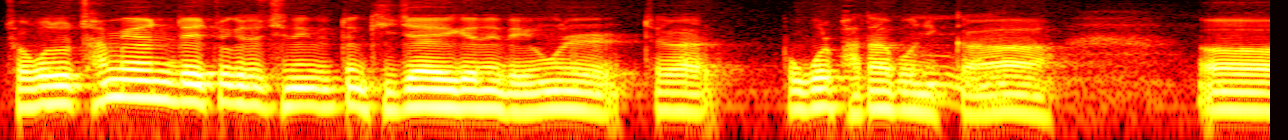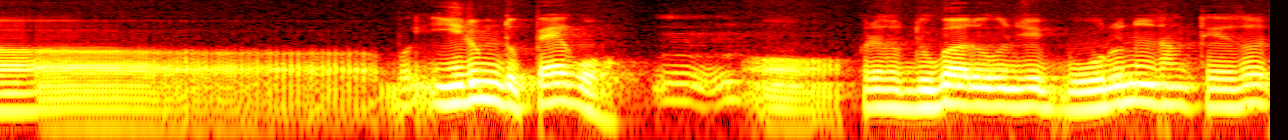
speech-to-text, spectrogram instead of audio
적어도 참여연대 쪽에서 진행됐던 기자회견의 내용을 제가 보고를 받아보니까 어 뭐 이름도 빼고 어 그래서 누가 누군지 모르는 상태에서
